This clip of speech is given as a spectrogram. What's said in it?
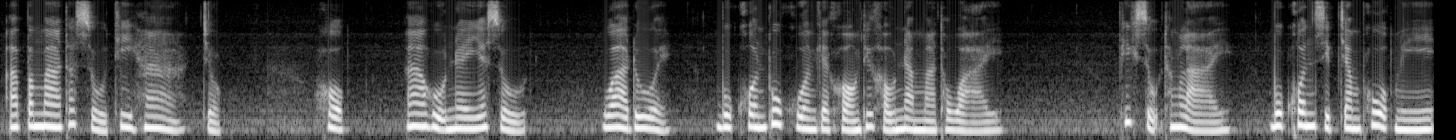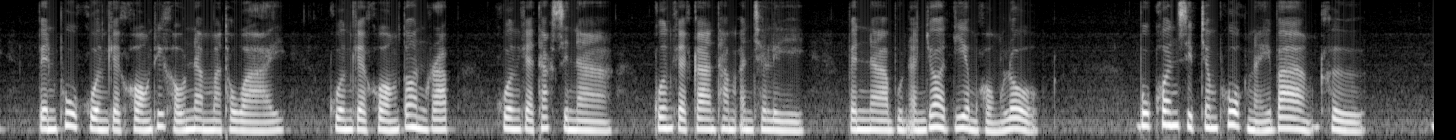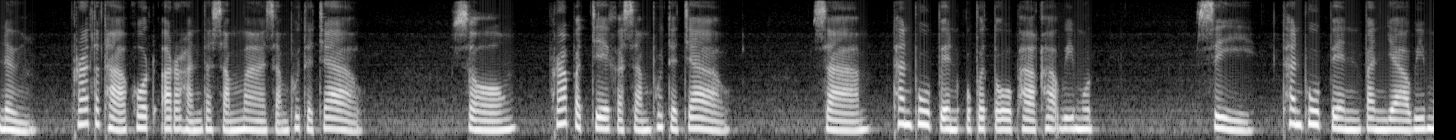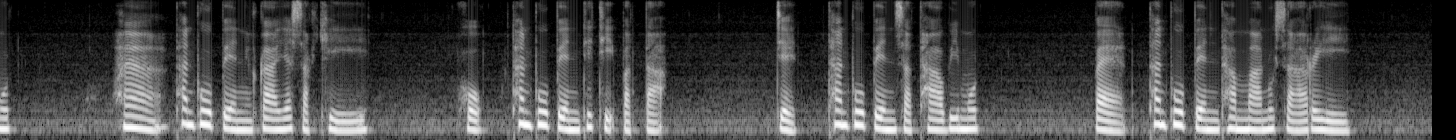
อปมาทสูตรที่หจบ 6. อาหุเนยสูตร ว่าด้วย บุคคลผู้ควรแก่ของที่เขานำมาถวาย ภิกษุทั้งหลาย บุคคลสิบจำพวกนี้ เป็นผู้ควรแก่ของที่เขานำมาถวาย ควรแก่ของต้อนรับ ควรแก่ทักษิณา ควรแก่การทำอัญชลี เป็นนาบุญอันยอดเยี่ยมของโลก บุคคลสิบจำพวกไหนบ้าง คือ 1. พระตถาคตอรหันตสัมมาสัมพุทธเจ้า 2. พระปัจเจกสัมพุทธเจ้า 3. ท่านผู้เป็นอุปโตภาควิมุตติ 4. ท่านผู้เป็นปัญญาวิมุตติ 5. ท่านผู้เป็นกายสักขี 6. ท่านผู้เป็นทิฏฐิปัตตะ 7. ท่านผู้เป็นสัทธาวิมุตติ 8. ท่านผู้เป็นธรรมานุสารี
